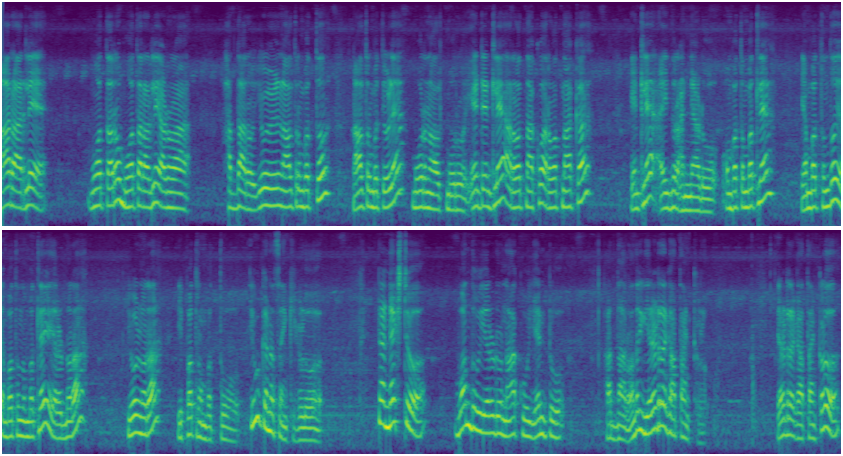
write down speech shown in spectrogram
ಆರು ಆರಲೇ, ಮೂವತ್ತಾರು ಮೂವತ್ತಾರು ಆರಲೇ ಎರಡು ಹದಿನಾರು. ಏಳು ನಾಲ್ತೊಂಬತ್ತು ನಾಲ್ತೊಂಬತ್ತೇಳೆ ಮೂರು ನಾಲ್ವತ್ತ್ಮೂರು ಎಂಟು ಅರವತ್ನಾಲ್ಕು ಅರವತ್ತ್ನಾಲ್ಕು ಅರವತ್ತ್ನಾಲ್ಕು ಎಂಟ್ಲೆ ಐದುನೂರ ಹನ್ನೆರಡು. ಒಂಬತ್ತೊಂಬತ್ತಲೆ, ಎಂಬತ್ತೊಂದು ಎಂಬತ್ತೊಂದು ಒಂಬತ್ತಲೇ ಎರಡು ನೂರ ಏಳ್ನೂರ ಇಪ್ಪತ್ತೊಂಬತ್ತು. ಇವು ಗಣ ಸಂಖ್ಯೆಗಳು ಇನ್ನು ನೆಕ್ಸ್ಟು ಒಂದು, ಎರಡು, ನಾಲ್ಕು, ಎಂಟು, ಹದಿನಾರು. ಅಂದರೆ ಎರಡರ ಘಾತಾಂಕಗಳು. ಎರಡರ ಘಾತಾಂಕಗಳು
